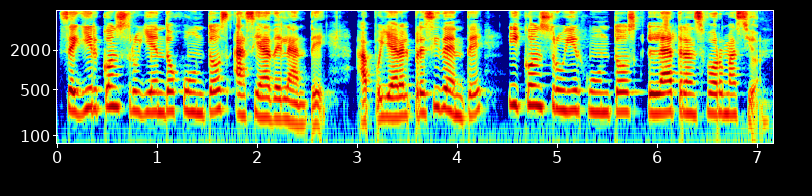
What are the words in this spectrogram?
seguir construyendo juntos hacia adelante, apoyar al presidente y construir juntos la transformación.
